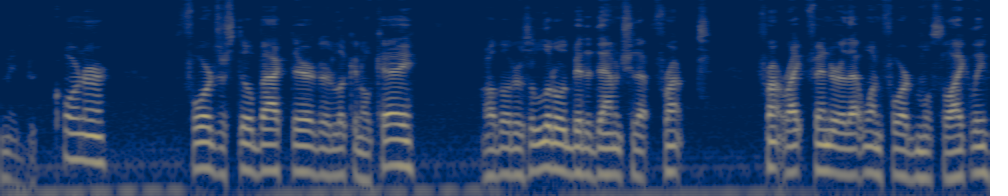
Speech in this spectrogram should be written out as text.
Made the corner. Fords are still back there. They're looking okay. Although there's a little bit of damage to that front front right fender of that one Ford most likely.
